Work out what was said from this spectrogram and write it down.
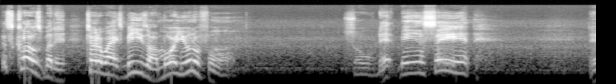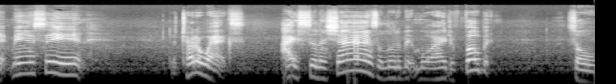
It's close, but the turtle wax bees are more uniform. So that being said, that being said, the turtle wax ice Seal and Shine's a little bit more hydrophobic. So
